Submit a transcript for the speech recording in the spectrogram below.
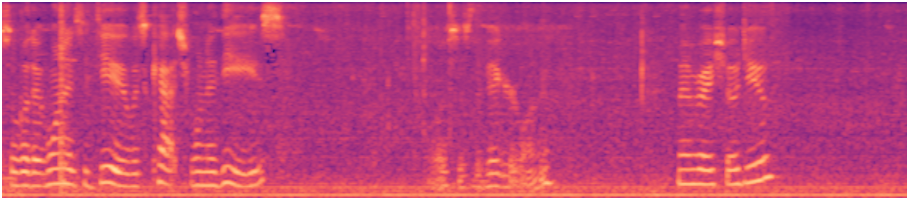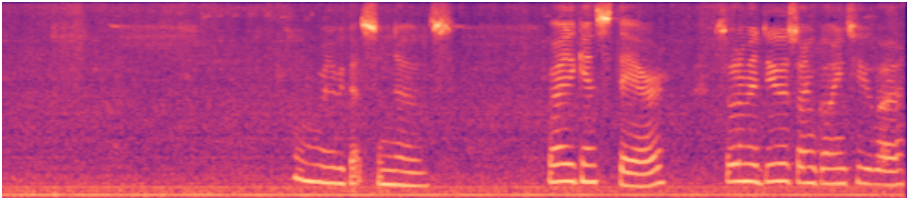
So what I wanted to do was catch one of these. Well, this is the bigger one. Remember I showed you? Oh, where we got some nodes? Right against there. So what I'm going to do is I'm going to, uh,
